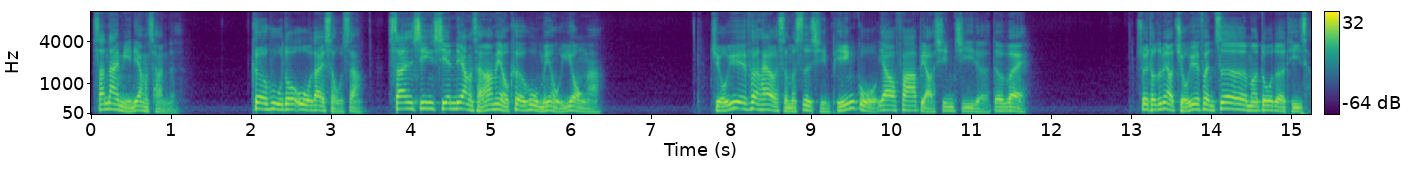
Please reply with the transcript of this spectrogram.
三奈米量产了，客户都握在手上。三星先量产，它没有客户没有用啊。九月份还有什么事情？苹果要发表新机了，对不对？所以，投资朋友，九月份这么多的题材，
